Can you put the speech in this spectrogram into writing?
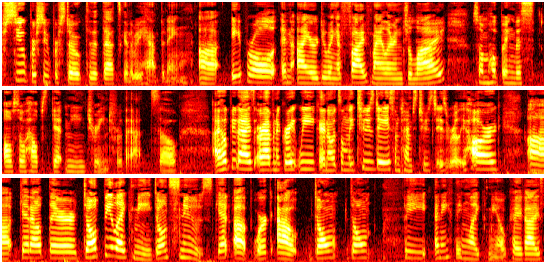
super, super stoked that that's going to be happening. Uh, April and I are doing a five miler in July, so I'm hoping this also helps get me trained for that. So, I hope you guys are having a great week. I know it's only Tuesday. Sometimes Tuesdays are really hard. Uh, get out there. Don't be like me. Don't snooze. Get up. Work out. Don't don't be anything like me, okay, guys?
